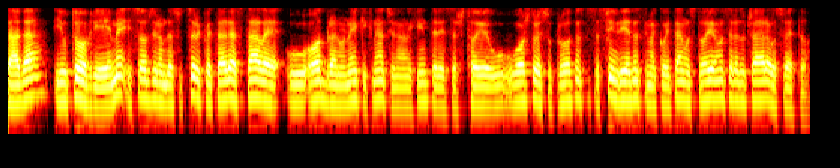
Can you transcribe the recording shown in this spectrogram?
tada i u to vrijeme i s obzirom da su crkve tada stale u odbranu nekih nacionalnih interesa što je u oštroj suprotnosti sa svim vrijednostima koji tamo stoje, on se razočarao u sve to.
